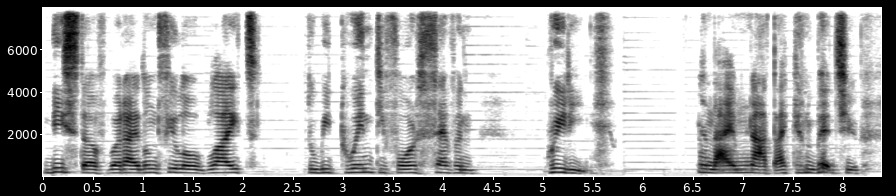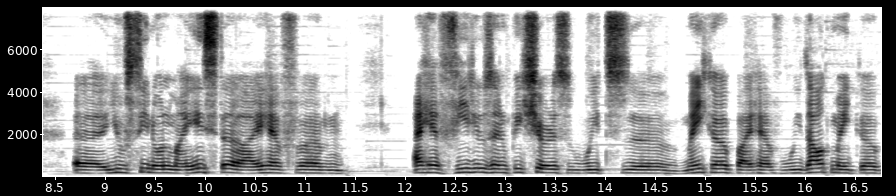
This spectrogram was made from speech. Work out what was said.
this stuff but I don't feel obliged to be 24/7 pretty and I'm not I can bet you. Uh, you've seen on my Insta I have um, I have videos and pictures with uh, makeup. I have without makeup.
